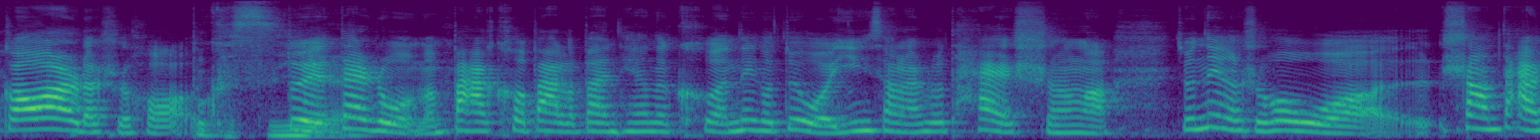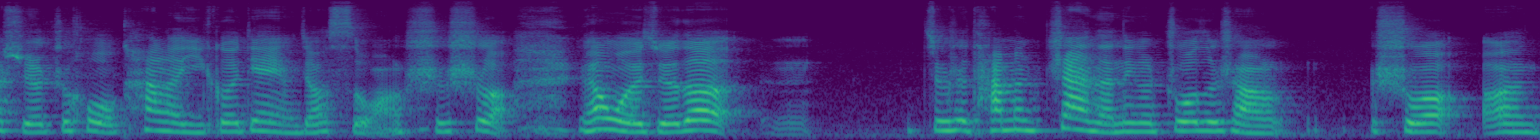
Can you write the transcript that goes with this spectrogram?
高二的时候不，可思议。对，带着我们罢课罢了半天的课，那个对我印象来说太深了。就那个时候，我上大学之后，我看了一个电影叫《死亡诗社》，然后我觉得，嗯，就是他们站在那个桌子上说，嗯、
